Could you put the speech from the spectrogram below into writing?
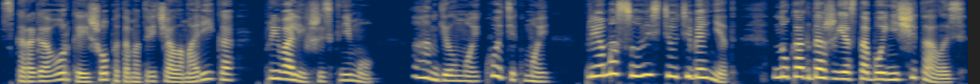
скороговоркой и шепотом отвечала Марика, привалившись к нему. «Ангел мой, котик мой, прямо совести у тебя нет. Ну когда же я с тобой не считалась?»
